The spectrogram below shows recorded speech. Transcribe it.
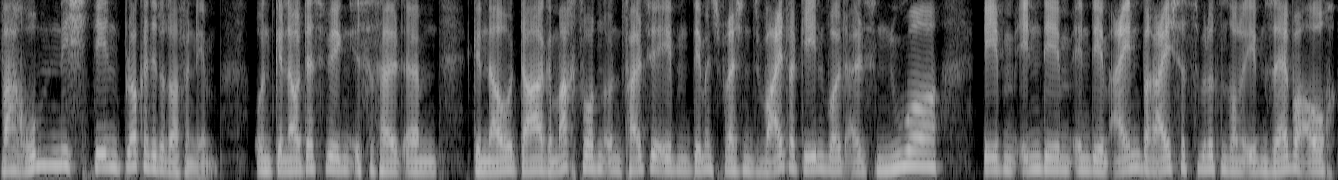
warum nicht den Blog-Editor dafür nehmen? Und genau deswegen ist es halt ähm, genau da gemacht worden. Und falls ihr eben dementsprechend weitergehen wollt, als nur eben in dem, in dem einen Bereich das zu benutzen, sondern eben selber auch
